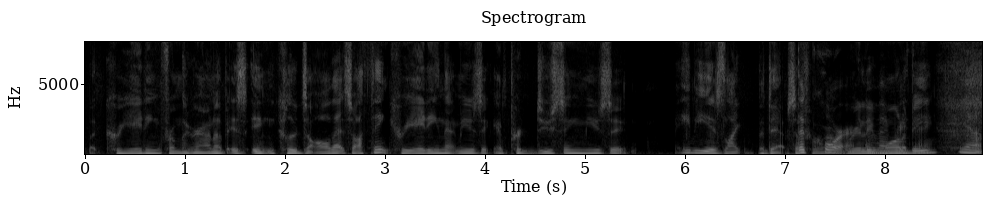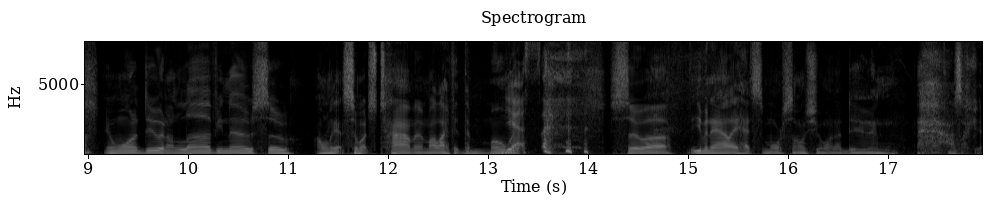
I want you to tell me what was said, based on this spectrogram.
But creating from the ground up is it includes all that. So I think creating that music and producing music maybe is like the depths the of who core. I really want to be. Yeah. and want to do and I love, you know. So I only got so much time in my life at the moment. Yes. So uh, even Allie had some more songs she wanted to do, and I was like,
